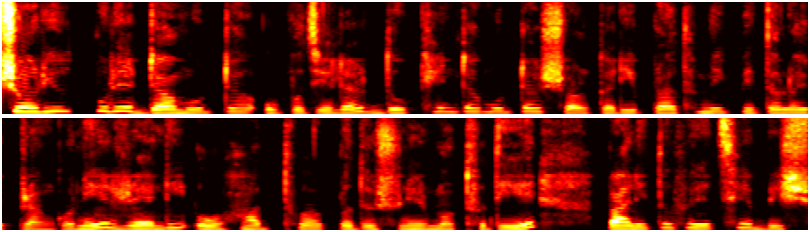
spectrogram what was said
শরীয়তপুরের ডামুড্ডা উপজেলার দক্ষিণ ডামুড্ডা সরকারি প্রাথমিক বিদ্যালয় প্রাঙ্গণে র্যালি ও হাত ধোয়া প্রদর্শনীর মধ্য দিয়ে পালিত হয়েছে বিশ্ব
